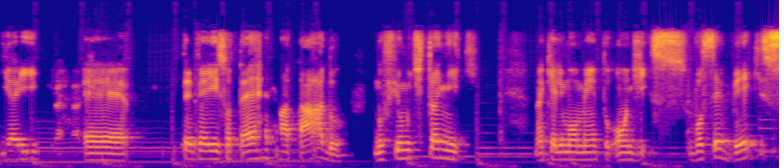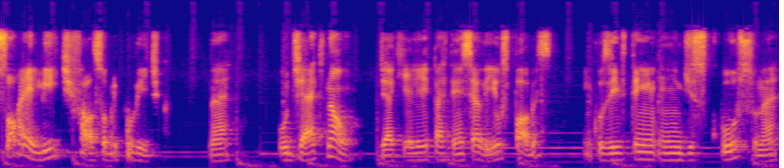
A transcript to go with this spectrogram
E aí verdade. é, você vê isso até retratado no filme Titanic, naquele momento onde você vê que só a elite fala sobre política, né? O Jack não, Jack ele pertence ali aos pobres. Inclusive tem um discurso, né,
